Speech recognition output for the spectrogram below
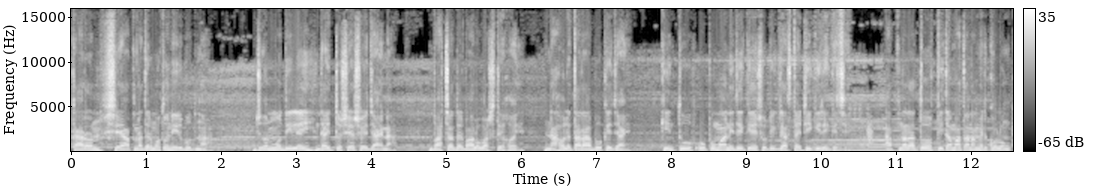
কারণ সে আপনাদের মতো নির্বোধ না। জন্ম দিলেই দায়িত্ব শেষ হয়ে যায় না। বাচ্চাদের ভালোবাসতে হয়, না হলে তারা বকে যায়। কিন্তু উপমা নিজেকে সঠিক রাস্তায় ঠিকই রেখেছে। আপনারা তো পিতামাতা নামের কলঙ্ক।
